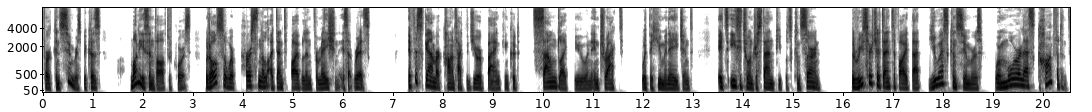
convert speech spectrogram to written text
for consumers because money is involved, of course, but also where personal identifiable information is at risk. If a scammer contacted your bank and could sound like you and interact with the human agent, it's easy to understand people's concern. The research identified that US consumers were more or less confident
